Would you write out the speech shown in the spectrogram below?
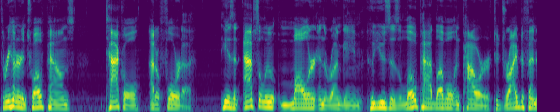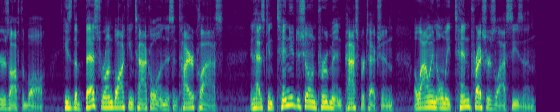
312 pounds, tackle out of Florida. He is an absolute mauler in the run game who uses low pad level and power to drive defenders off the ball. He's the best run blocking tackle in this entire class and has continued to show improvement in pass protection, allowing only 10 pressures last season.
